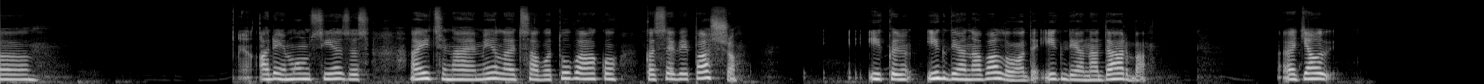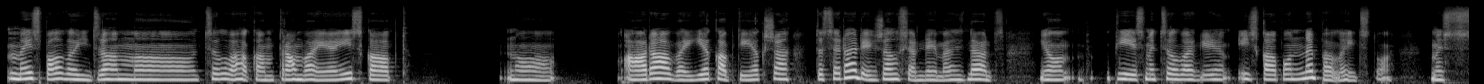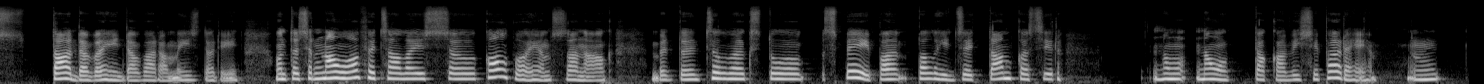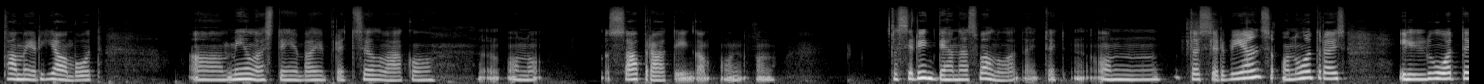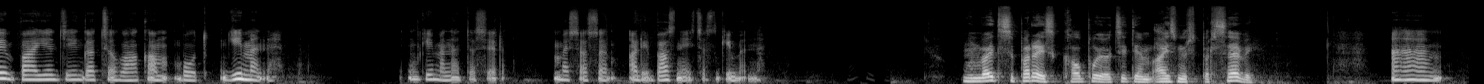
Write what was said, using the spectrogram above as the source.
arī mums Jēzus aicināja mīlēt savu tuvāku, kā sevi pašu. Ik, ikdienā valoda, ikdienā darba jau mēs palīdzam uh, cilvēkam tramvajā izkāpt no ārā vai iekāpt iekšā, tas ir arī žēlsirdības darbs, jo 50 cilvēki izkāp un nepalīdz to. Mēs tāda veida varam izdarīt. Un tas ir nav oficiālais uh, kalpojums sanāk, bet uh, cilvēks to spēj pa palīdzēt tam, kas ir, nu, nav tā kā visi pārējie. Tam ir jābūt uh, mīlestībai pret cilvēku un saprātīgam. Un, un tas ir ikdienas valodai. Un tas ir viens, un otrais ir ļoti vajadzīga cilvēkam būt ģimene. Ģimene tas ir, mēs esam arī baznīcas ģimene. Un vai tas ir pareizi kalpojot citiem aizmirst par sevi?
